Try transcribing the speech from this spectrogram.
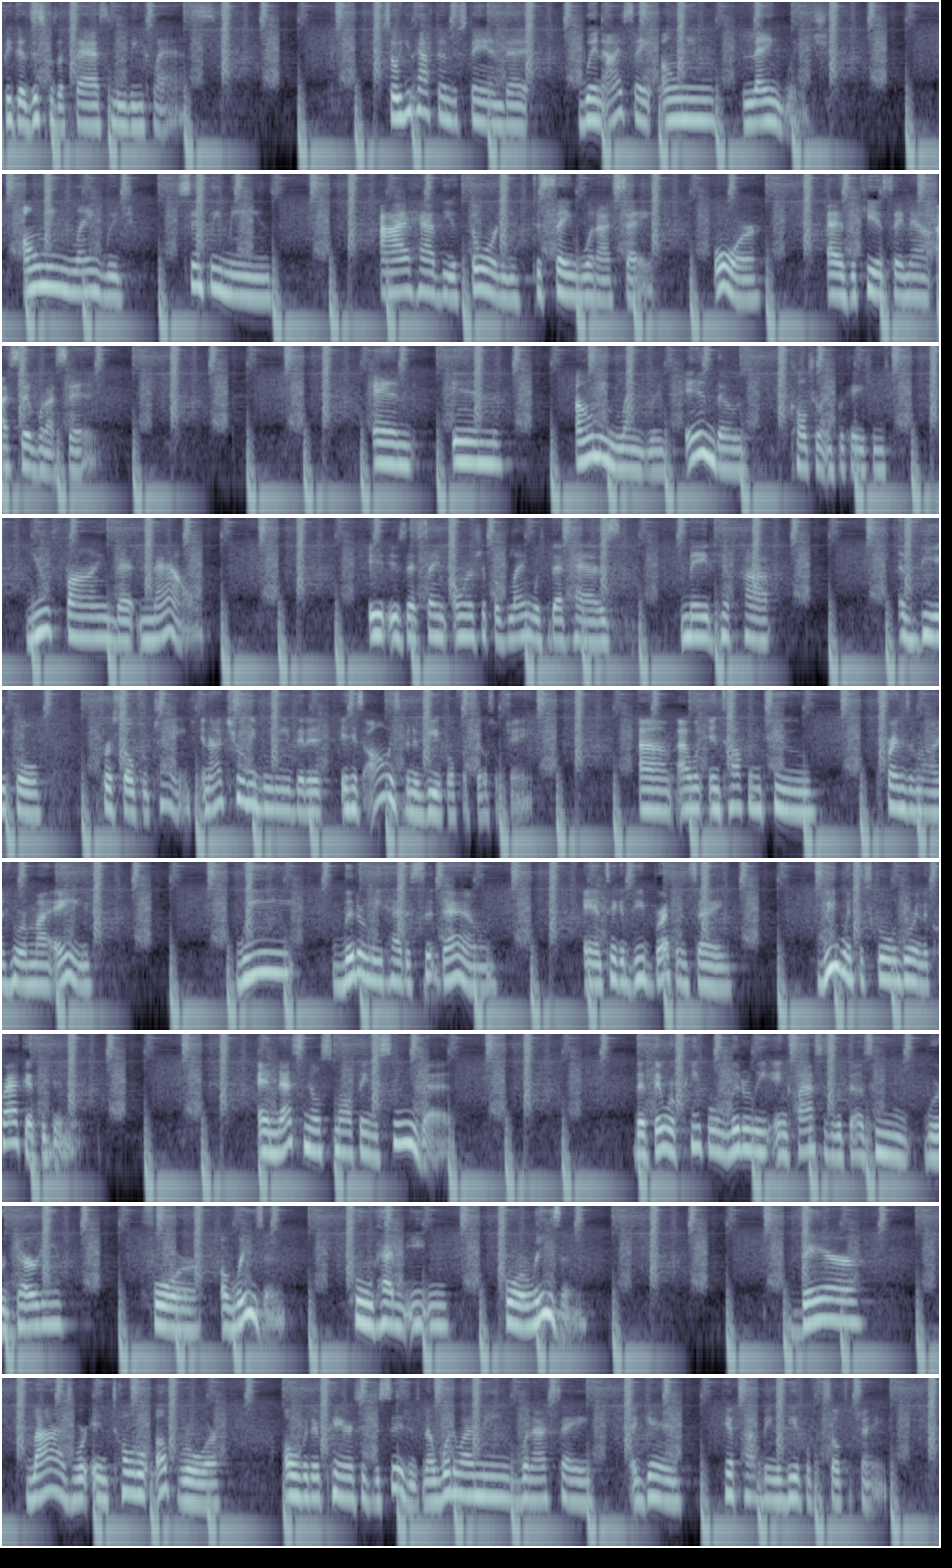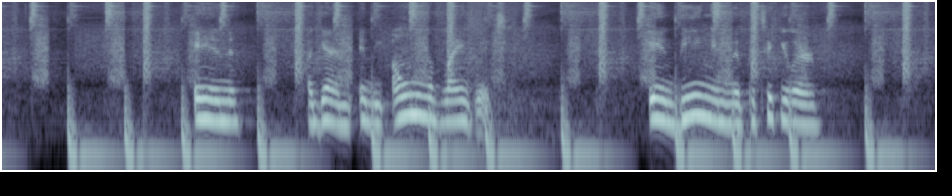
because this was a fast moving class. So, you have to understand that when I say owning language, owning language simply means I have the authority to say what I say. Or, as the kids say now, I said what I said. And in owning language, in those cultural implications, you find that now it is that same ownership of language that has made hip hop a vehicle for social change. And I truly believe that it, it has always been a vehicle for social change. Um, I was in talking to friends of mine who are my age, we literally had to sit down and take a deep breath and say, we went to school during the crack epidemic. And that's no small thing to sneeze at. That there were people literally in classes with us who were dirty, for a reason, who hadn't eaten for a reason. Their lives were in total uproar over their parents' decisions. Now, what do I mean when I say, again, hip hop being a vehicle for social change? In, again, in the owning of language, in being in the particular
